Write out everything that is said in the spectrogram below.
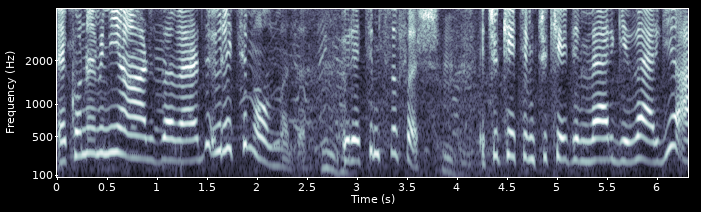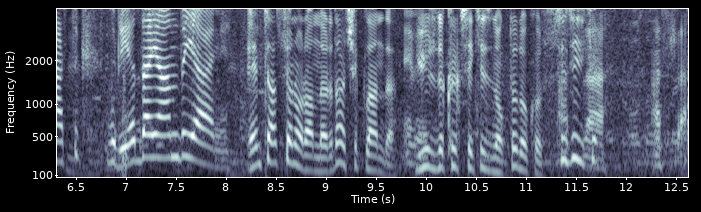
Ekonomi niye arıza verdi? Üretim olmadı. Üretim sıfır. E, tüketim, tüketim, vergi, vergi artık buraya dayandı yani. Enflasyon oranları da açıklandı. Evet. %48.9. Siz ilk Asla. Asla.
